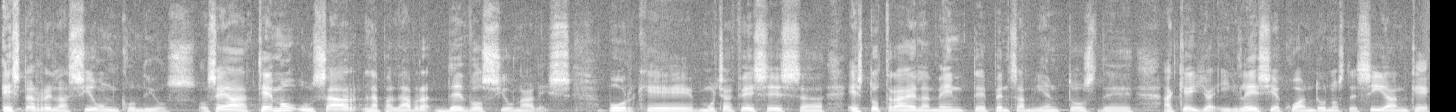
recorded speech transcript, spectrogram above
esta relación con Dios. O sea, temo usar la palabra devocionales, porque muchas veces ah, esto trae a la mente pensamientos de aquella iglesia cuando nos decían que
